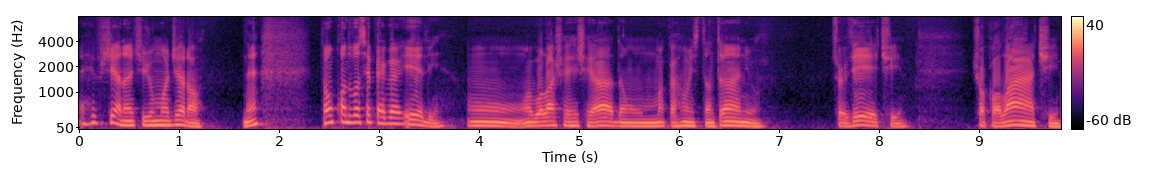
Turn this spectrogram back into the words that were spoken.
é refrigerante de um modo geral, né? Então, quando você pega ele, um, uma bolacha recheada, um macarrão instantâneo, sorvete, chocolate,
